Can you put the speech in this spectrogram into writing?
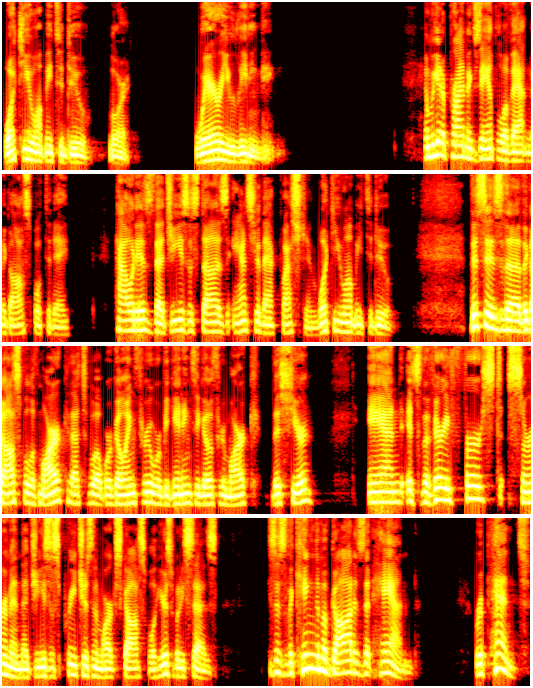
What do you want me to do, Lord? Where are you leading me? And we get a prime example of that in the gospel today. How it is that Jesus does answer that question. What do you want me to do? This is the, the gospel of Mark. That's what we're going through. We're beginning to go through Mark this year. And it's the very first sermon that Jesus preaches in Mark's gospel. Here's what he says. He says, the kingdom of God is at hand. Repent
